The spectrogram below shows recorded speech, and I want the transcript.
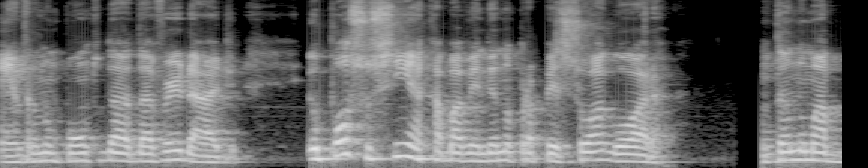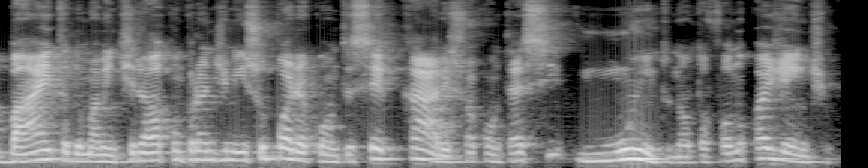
entra num ponto da, da verdade. Eu posso sim acabar vendendo para a pessoa agora, contando uma baita de uma mentira, ela comprando de mim. Isso pode acontecer? Cara, isso acontece muito, não estou falando com a gente.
